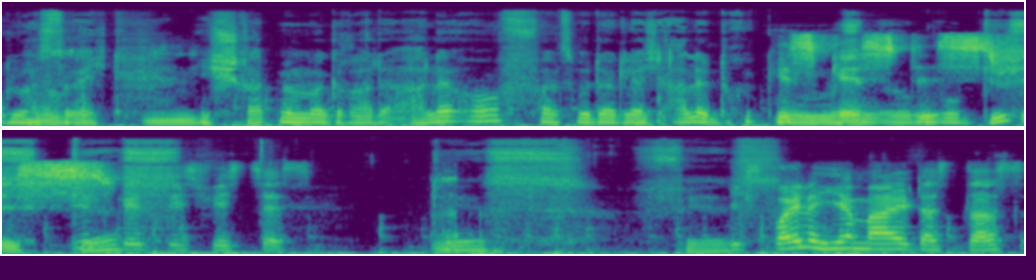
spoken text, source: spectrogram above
du hast Ja. recht. Mhm. Ich schreibe mir mal gerade alle auf, falls wir da gleich alle drücken Gis. Dis, Gis, Fis. Dis, Fis. Dis, Fis. Ich spoilere hier mal, dass das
